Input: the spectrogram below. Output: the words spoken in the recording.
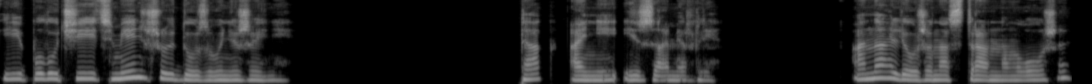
и получить меньшую дозу унижений. Так они и замерли. Она лежа на странном ложе,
